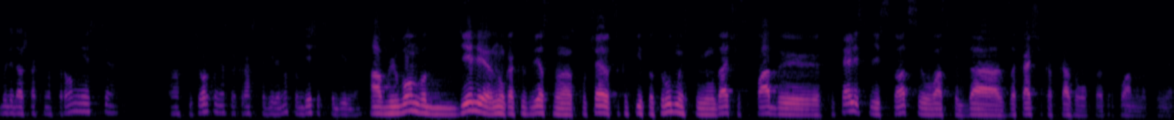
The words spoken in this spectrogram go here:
Были даже как-то на втором месте, в пятерку несколько раз ходили, но в топ-10 стабильно. А в любом вот деле, ну, как известно, случаются какие-то трудности, неудачи, спады. Случались ли ситуации у вас, когда заказчик отказывался от рекламы, например,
